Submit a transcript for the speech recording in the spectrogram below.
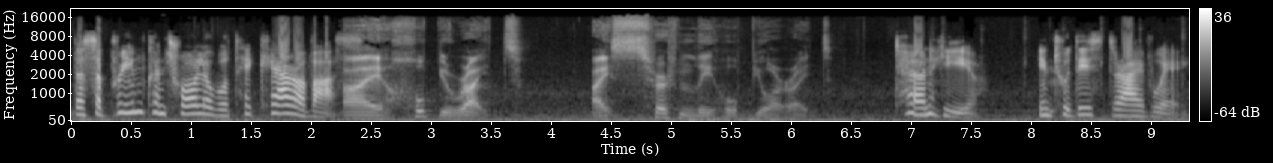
The Supreme Controller will take care of us. I hope you're right. I certainly hope you are right. Turn here, into this driveway.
